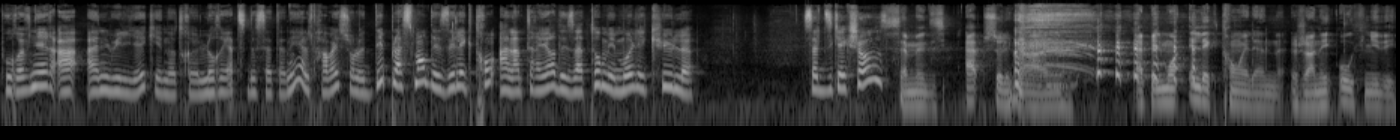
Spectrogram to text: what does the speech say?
Pour revenir à Anne L'Huillier, qui est notre lauréate de cette année, elle travaille sur le déplacement des électrons à l'intérieur des atomes et molécules. Ça te dit quelque chose? Ça me dit absolument rien. Appelle-moi Electron, Hélène. J'en ai aucune idée.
